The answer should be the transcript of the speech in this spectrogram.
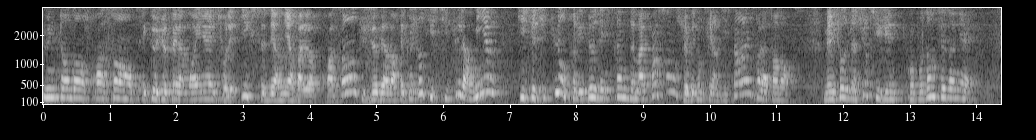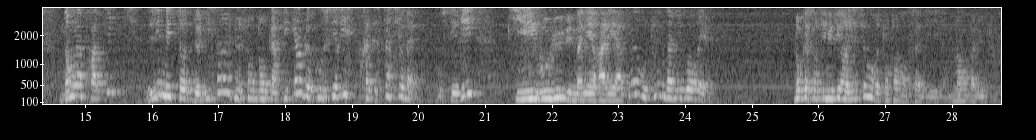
une tendance croissante et que je fais la moyenne sur les x dernières valeurs croissantes, je vais avoir quelque chose qui se situe là au milieu, qui se situe entre les deux extrêmes de ma croissance. Je vais donc faire disparaître la tendance. Même chose bien sûr si j'ai une composante saisonnière. Dans la pratique, les méthodes de lissage ne sont donc applicables qu'aux séries stationnaires, aux séries qui évoluent d'une manière aléatoire autour d'un niveau réel. Donc elles sont inutiles en gestion, aurait-on tendance à dire? Non, pas du tout.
